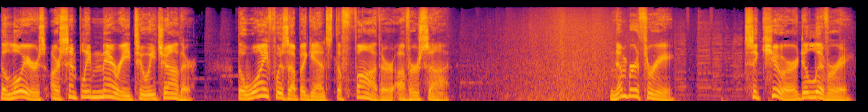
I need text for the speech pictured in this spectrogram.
The lawyers are simply married to each other. The wife was up against the father of her son. Number 3. Secure Delivery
